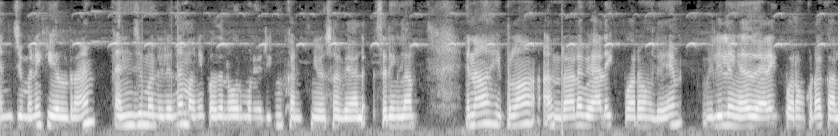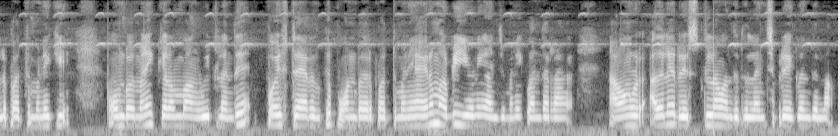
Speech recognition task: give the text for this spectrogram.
அஞ்சு மணிக்கு ஏழுறேன் அஞ்சு மணிலேருந்து மணி பதினோரு மணி வரைக்கும் கண்டினியூஸாக வேலை. சரிங்களா? ஏன்னா இப்போலாம் அன்றாட வேலைக்கு போகிறவங்களே வெளியில் எங்கேயாவது வேலைக்கு போகிறவங்க கூட காலைல பத்து மணிக்கு ஒன்பது மணிக்கு கிளம்புவாங்க. வீட்டிலேருந்து போய் சேர்றதுக்கு ஒன்பது பத்து மணி ஆயிரும். அப்படியே ஈவினிங் அஞ்சு மணிக்கு வந்துடுறாங்க. அவங்க அதில் ரெஸ்ட்லாம் வந்துடுது லஞ்ச் பிரேக்லேருந்துலாம்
